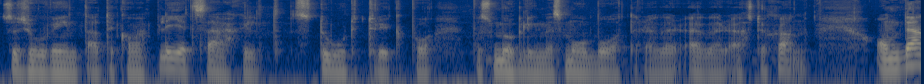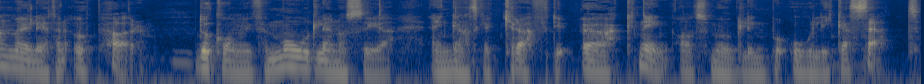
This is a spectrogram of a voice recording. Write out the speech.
så tror vi inte att det kommer att bli ett särskilt stort tryck på, på smuggling med små båtar över, över Östersjön. Om den möjligheten upphör, mm. då kommer vi förmodligen att se en ganska kraftig ökning av smuggling på olika sätt.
